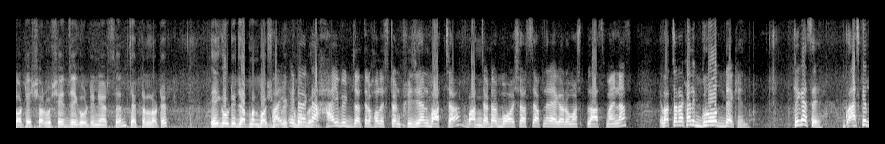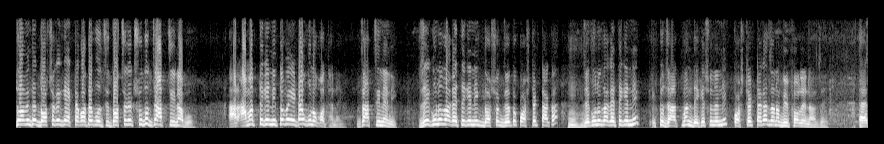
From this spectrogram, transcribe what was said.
লটের সর্বশেষ যে গরুটি নিয়ে আসছেন চারটা লটের এই গরুটি জাতমান বয়স ভাই সম্পর্কে একটু এটা একটা হাইব্রিড জাতের হলস্টাইন ফ্রিজিয়ান বাচ্চা। বাচ্চাটার বয়স আছে আপনার এগারো মাস প্লাস মাইনাস এই বাচ্চাটা খালি গ্রোথ দেখেন ঠিক আছে? আজকে তো আমি তো দর্শকে একটা কথা বলছি দর্শকে শুধু জাত চিনাবো। আর আমার থেকে নিতে হবে এটাও কোনো কথা নেই। জাত চিনে নিক। যে কোনো জায়গায় থেকে নিক দর্শক যেহেতু কষ্টের টাকা যে কোনো জায়গায় থেকে নিক একটু জাতমান দেখে শুনে নিক কষ্টের টাকা যেন বিফলে না যায়। আর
